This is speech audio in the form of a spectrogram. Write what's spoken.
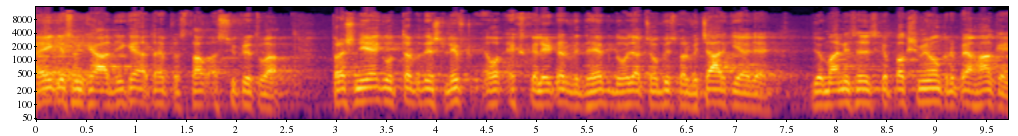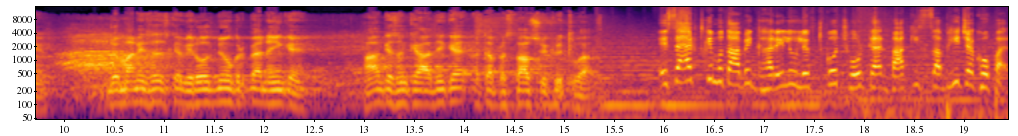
नए की संख्या अधिक है, अतः प्रस्ताव अस्वीकृत हुआ। प्रश्न यह है कि उत्तर प्रदेश लिफ्ट और एक्सकेलेटर विधेयक 2024 पर विचार किया जाए। जो मान्य सदस्य के पक्ष में हो, कृपया हाँ कहें। जो मान्य सदस्य के विरोध में हो, कृपया नहीं कहें। हाँ की संख्या अधिक है, अतः प्रस्ताव स्वीकृत हुआ। इस एक्ट के मुताबिक घरेलू लिफ्ट को छोड़कर बाकी सभी जगहों पर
